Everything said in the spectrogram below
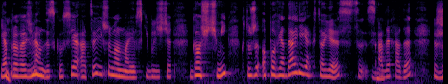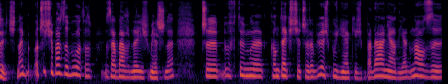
Ja prowadziłam dyskusję, a ty i Szymon Majewski byliście gośćmi, którzy opowiadali, jak to jest z ADHD żyć. No i oczywiście bardzo było to zabawne i śmieszne. Czy w tym e, kontekście, czy robiłeś później jakieś badania, diagnozy?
